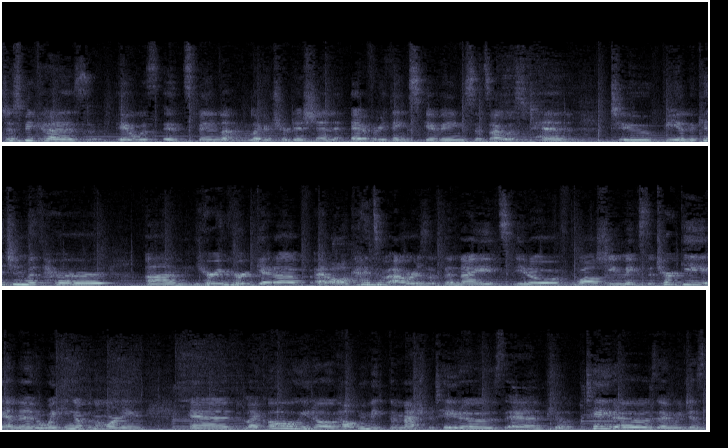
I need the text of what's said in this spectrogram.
just because it was, it's been like a tradition every Thanksgiving since I was 10 to be in the kitchen with her, um, hearing her get up at all kinds of hours of the night, you know, while she makes the turkey and then waking up in the morning and like, oh, you know, help me make the mashed potatoes and peel the potatoes and we just,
